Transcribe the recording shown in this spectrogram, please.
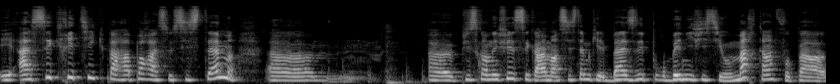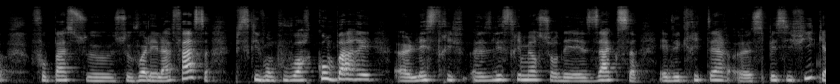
est assez critique par rapport à ce système. Euh, euh, puisqu'en effet c'est quand même un système qui est basé pour bénéficier aux marques, il hein. faut pas faut pas se, voiler la face, puisqu'ils vont pouvoir comparer euh, les, les, streamers sur des axes et des critères spécifiques.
